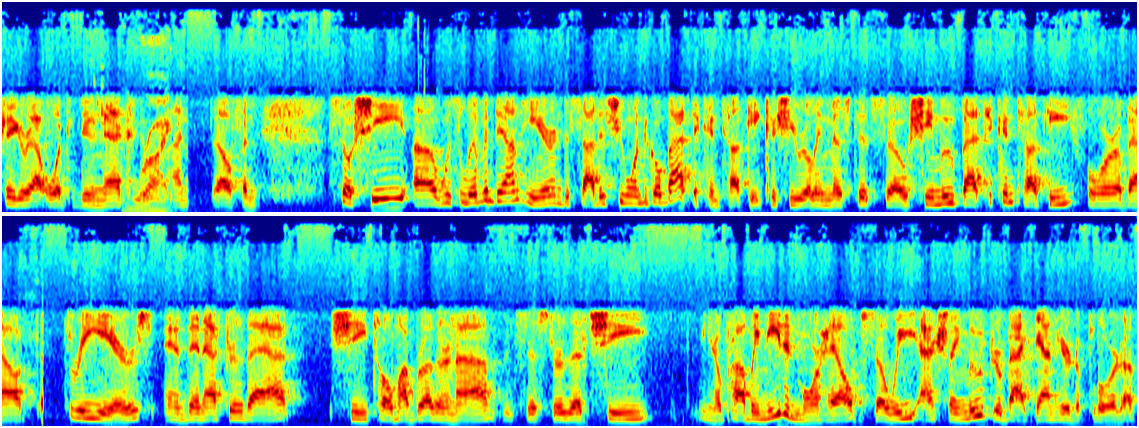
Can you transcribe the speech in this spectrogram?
figure out what to do next right. and find And so she uh, was living down here and decided she wanted to go back to Kentucky because she really missed it. So she moved back to Kentucky for about three years, and then after that, she told my brother and I and sister that she you know, probably needed more help. So we actually moved her back down here to Florida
